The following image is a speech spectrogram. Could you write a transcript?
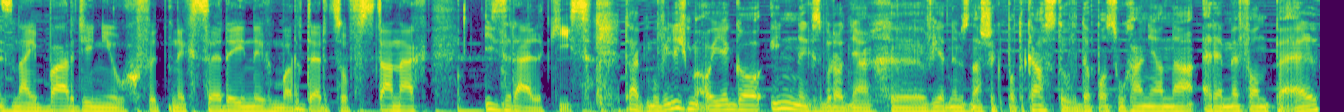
z najbardziej nieuchwytnych seryjnych morderców w Stanach, Izrael Kis. Tak, mówiliśmy o jego innych zbrodniach y, w jednym z naszych podcastów do posłuchania na rmfon.pl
